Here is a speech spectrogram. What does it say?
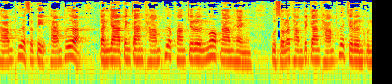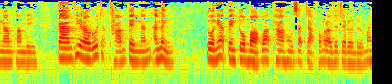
ถามเพื่อสติ ถามเพื่อปัญญาเป็นการถามเพื่อความเจริญงอกงามแห่งกุศลธรรม เป็นการถามเพื่อเจริญคุณงามความดี การที่เรารู้จักถามเป็นนั้น อันหนึ่ง ตัวเนี้ยเป็นตัวบอกว่าพาหุสัจจะของเราจะเจริญหรือไม่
